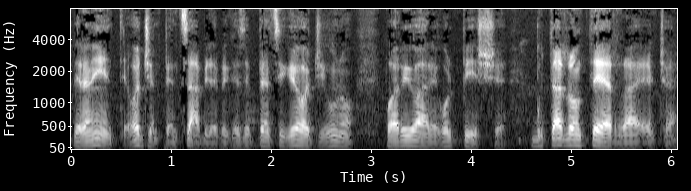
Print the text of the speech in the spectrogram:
veramente, oggi è impensabile perché se pensi che oggi uno può arrivare col pesce, buttarlo in terra, eh, cioè,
